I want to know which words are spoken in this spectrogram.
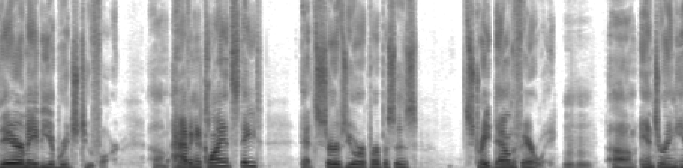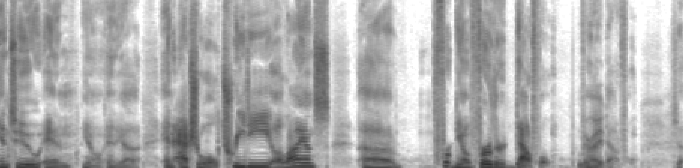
There may be a bridge too far. Um, having a client state that serves your purposes straight down the fairway um, entering into an you know a, uh, an actual treaty alliance, uh, for, you know further doubtful, further Right. doubtful. So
